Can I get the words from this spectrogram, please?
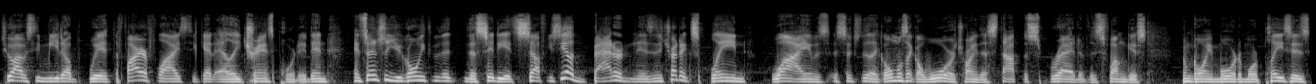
to obviously meet up with the Fireflies to get Ellie transported. And essentially, you're going through the, the city itself. You see how battered it is, and they try to explain why it was essentially like almost like a war trying to stop the spread of this fungus from going more to more places.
